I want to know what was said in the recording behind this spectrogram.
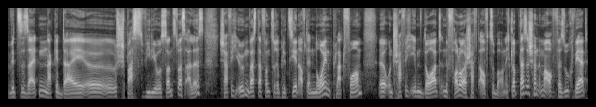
Witze-Seiten, Nackedei, äh, Spaß-Videos, sonst was alles, schaffe ich irgendwas davon zu replizieren auf der neuen Plattform äh, und schaffe ich eben dort eine Followerschaft aufzubauen. Ich glaube, das ist schon immer auch ein Versuch wert,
